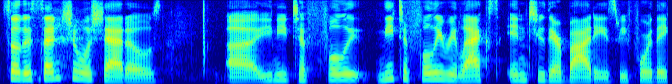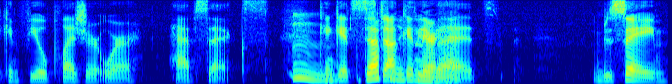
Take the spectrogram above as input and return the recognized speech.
so the sensual shadows, uh, you need to fully need to fully relax into their bodies before they can feel pleasure or have sex. can get stuck in their that. heads. Same.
